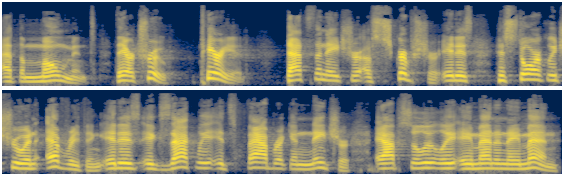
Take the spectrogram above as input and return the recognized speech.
at the moment. They are true, period. That's the nature of Scripture. It is historically true in everything, it is exactly its fabric and nature. Absolutely, amen and amen.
